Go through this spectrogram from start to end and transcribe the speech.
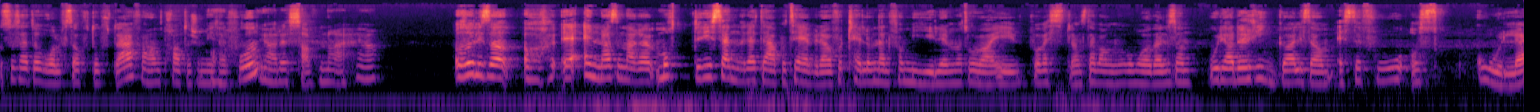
så setter Rolf seg ofte opp der, for han prater så mye i telefon. Ja, det savner jeg. ja. Og så liksom åh, enda sånn der, Måtte de sende dette her på TV da, og fortelle om den familien jeg tror var i, på Vestland, Stavanger-området, eller sånn, hvor de hadde rigga liksom, SFO og skole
